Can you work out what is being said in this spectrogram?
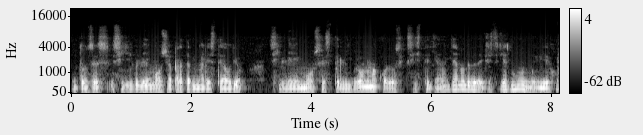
Entonces, si leemos, ya para terminar este audio, si leemos este libro, no me acuerdo si existe ya, ya no debe de existir, ya es muy, muy viejo.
